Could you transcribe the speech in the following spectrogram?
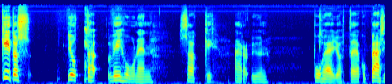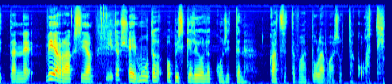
Kiitos Jutta Vihunen, Sakki ryn puheenjohtaja, kun pääsit tänne vieraaksi. Ja Kiitos. Ei muuta opiskelijoille kuin sitten katsetta vaan tulevaisuutta kohti.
